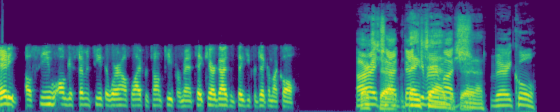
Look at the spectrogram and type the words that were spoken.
Eddie, I'll see you August 17th at Warehouse Live for Tom Kiefer, man. Take care, guys, and thank you for taking my call. All right, Thanks, Chad. Chad. Thank Thanks, you very Chad. much. Appreciate. Very cool.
